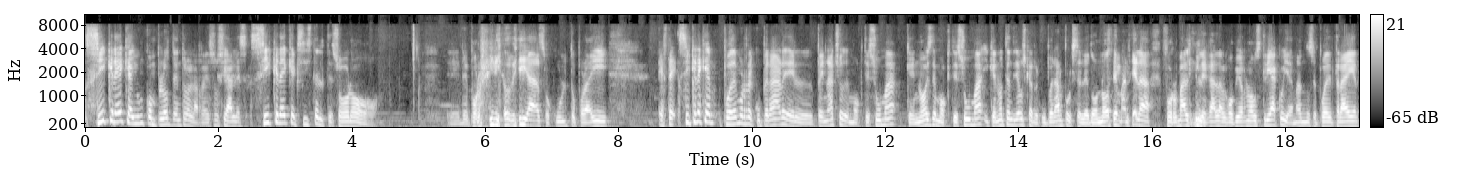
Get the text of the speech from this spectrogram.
sí cree que hay un complot dentro de las redes sociales, sí cree que existe el tesoro eh, de Porfirio Díaz oculto por ahí. Este, sí cree que podemos recuperar el penacho de Moctezuma, que no es de Moctezuma y que no tendríamos que recuperar porque se le donó de manera formal y legal al gobierno austriaco y además no se puede traer.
